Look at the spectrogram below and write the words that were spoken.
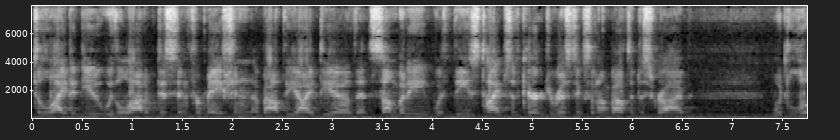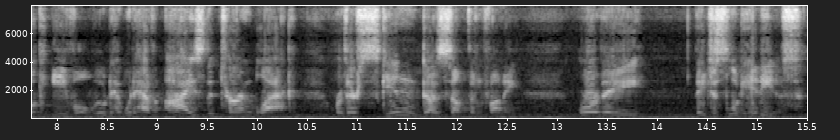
delighted you with a lot of disinformation about the idea that somebody with these types of characteristics that I'm about to describe would look evil, would, would have eyes that turn black, or their skin does something funny, or they they just look hideous.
